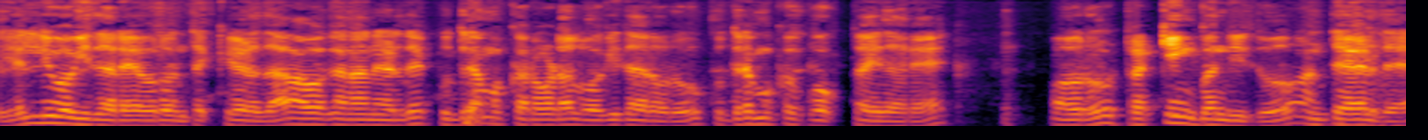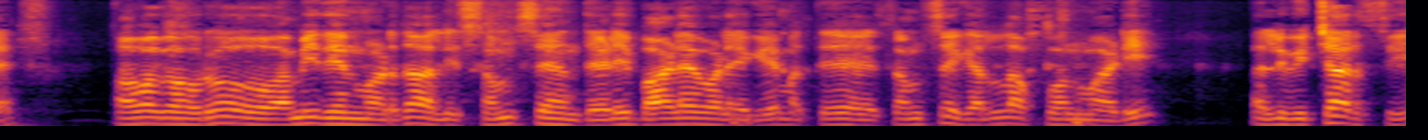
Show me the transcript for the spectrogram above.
ಎಲ್ಲಿ ಹೋಗಿದ್ದಾರೆ ಅವರು ಅಂತ ಕೇಳ್ದ. ಅವಾಗ ನಾನು ಹೇಳ್ದೆ, ಕುದುರೆಮುಖ ರೋಡಲ್ಲಿ ಹೋಗಿದ್ದಾರೆ ಅವರು. ಕುದುರೆಮುಖಕ್ಕೆ ಹೋಗ್ತಾ ಇದ್ದಾರೆ. ಅವರು ಟ್ರೆಕ್ಕಿಂಗ್ ಬಂದಿದ್ದು ಅಂತ ಹೇಳ್ದೆ. ಅವಾಗ ಅವರು ಅಮಿದ್ ಏನ್ ಮಾಡ್ದ, ಅಲ್ಲಿ ಸಂಸ್ಥೆ ಅಂತೇಳಿ ಬಾಳೆಹೊಳೆಗೆ ಮತ್ತೆ ಸಂಸ್ಥೆಗೆಲ್ಲ ಫೋನ್ ಮಾಡಿ, ಅಲ್ಲಿ ವಿಚಾರಿಸಿ,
